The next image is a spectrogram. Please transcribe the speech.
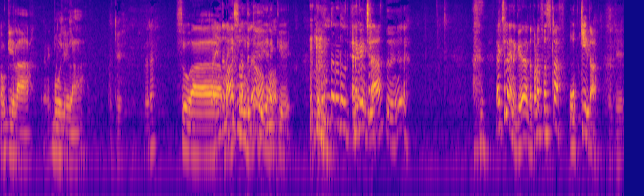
ஓகேலா? போலேலா? ஓகே வேற? ஸோ மாஸ் வந்துட்டு. எனக்கு எனக்கு actually- ஆக்சுவலாக எனக்கு அந்த படம் ஃபர்ஸ்ட் ஹாஃப் ஓகே தான். ஓகே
